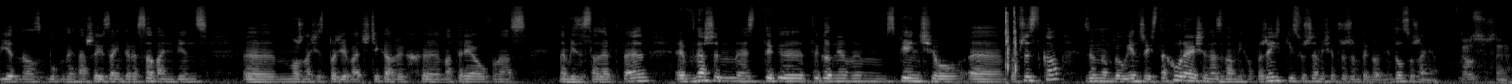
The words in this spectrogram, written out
jedno z głównych naszych zainteresowań, więc można się spodziewać ciekawych materiałów u nas na biznesalert.pl. W naszym tygodniowym spięciu to wszystko. Ze mną był Jędrzej Stachura, ja się nazywam Michał Perzyński. Słyszymy się w przyszłym tygodniu. Do usłyszenia. Do usłyszenia.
